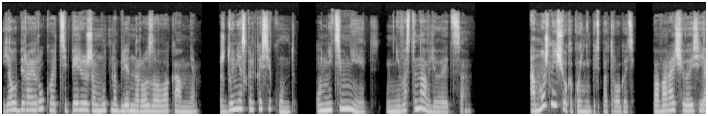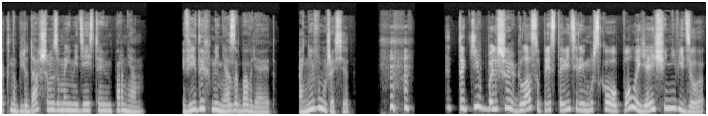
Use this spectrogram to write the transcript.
Я убираю руку от теперь уже мутно-бледно-розового камня. Жду несколько секунд. Он не темнеет, не восстанавливается. «А можно еще какой-нибудь потрогать?» Поворачиваюсь я к наблюдавшим за моими действиями парням. Вид их меня забавляет. Они в ужасе. Таких больших глаз у представителей мужского пола я еще не видела,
